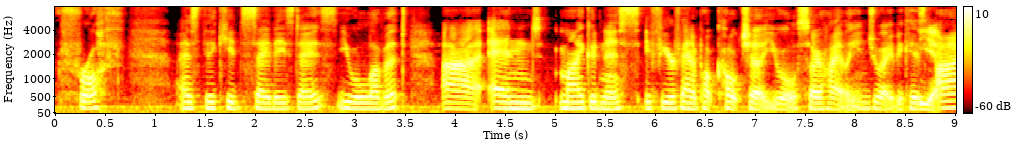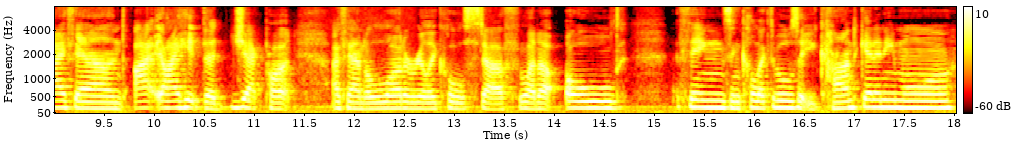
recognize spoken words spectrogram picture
froth, as the kids say these days. You will love it. Uh, and my goodness, if you're a fan of pop culture, you will so highly enjoy because Yeah. I found I, I hit the jackpot. I found a lot of really cool stuff, a lot of old things and collectibles that you can't get anymore.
